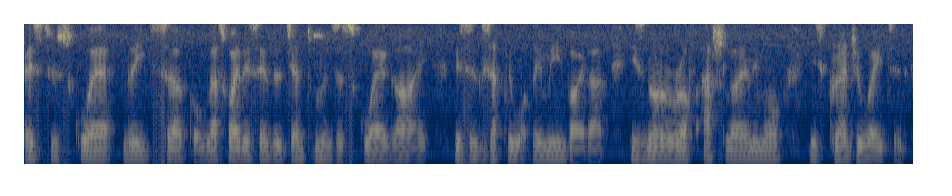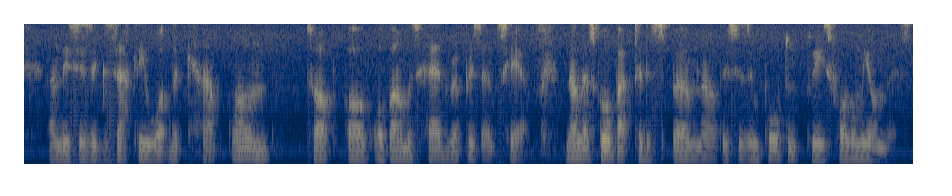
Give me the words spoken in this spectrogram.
is to square the circle. That's why they say the gentleman's a square guy. This is exactly what they mean by that. He's not a rough ashlar anymore, he's graduated. And this is exactly what the cap on top of Obama's head represents here. Now let's go back to the sperm now. This is important. Please follow me on this.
